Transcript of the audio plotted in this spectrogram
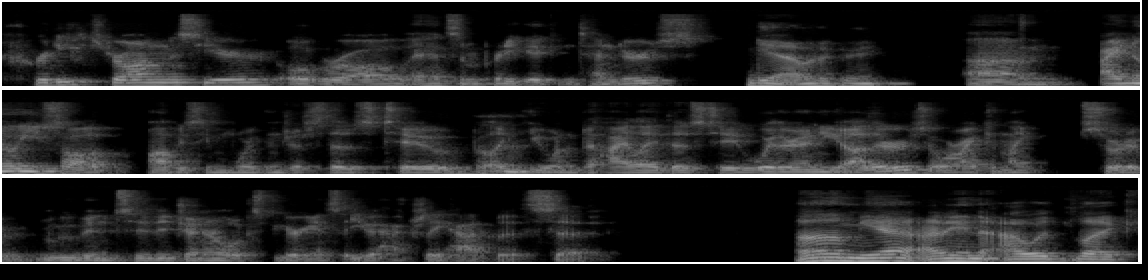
pretty strong this year overall. It had some pretty good contenders. Yeah, I would agree. Um, I know you saw obviously more than just those two, but like Mhm. you wanted to highlight those two. Were there any others, or I can like sort of move into the general experience that you actually had with SIFF? Um, yeah, I mean, I would like,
